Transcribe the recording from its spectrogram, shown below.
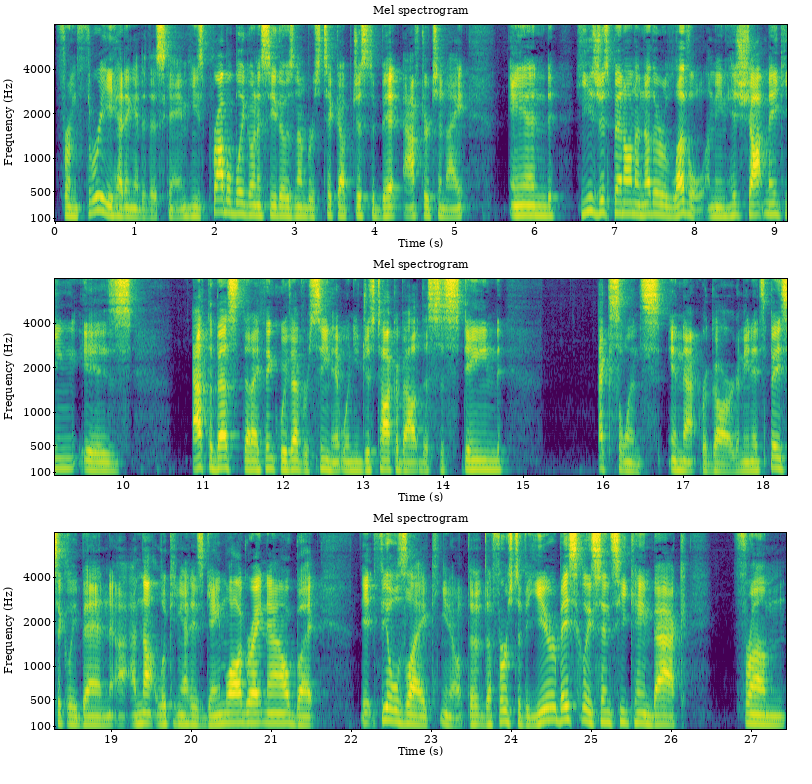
from three heading into this game. He's probably going to see those numbers tick up just a bit after tonight. And he's just been on another level. I mean, his shot making is at the best that I think we've ever seen it when you just talk about the sustained excellence in that regard. I mean, it's basically been, I'm not looking at his game log right now, but it feels like, you know, the, the first of the year, basically since he came back from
